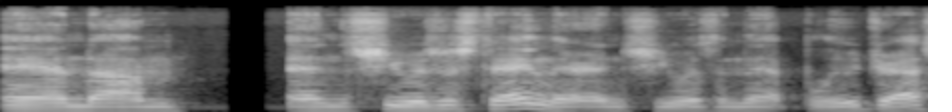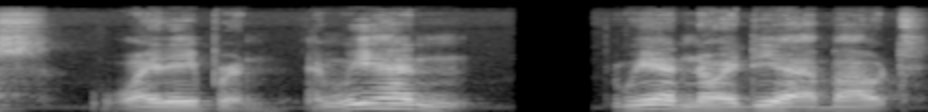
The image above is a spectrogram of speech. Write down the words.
And um and she was just standing there, and she was in that blue dress, white apron, and we hadn't we had no idea about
